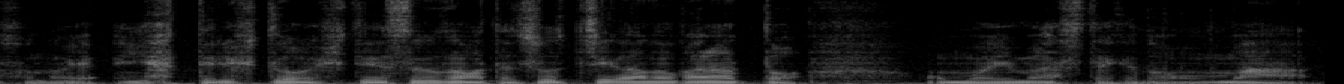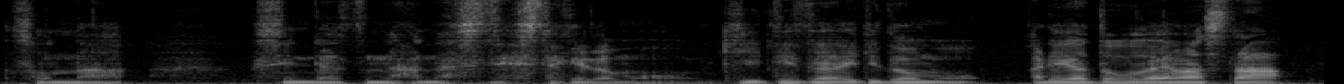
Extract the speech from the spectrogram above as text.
そのやってる人を否定するのはまたちょっと違うのかなと思いましたけどまあそんな辛辣な話でしたけども聞いていただきどうもありがとうございました。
